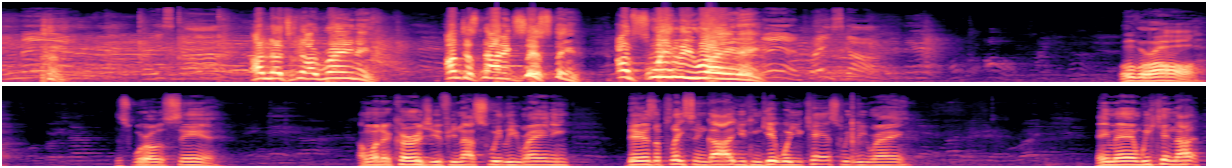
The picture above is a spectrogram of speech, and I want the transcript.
Amen. Praise I'm not just not reigning. I'm just not existing. I'm sweetly reigning. Man, praise God. Overall, this world of sin. I want to encourage you if you're not sweetly reigning, there's a place in God you can get where you can sweetly reign. Amen. We cannot,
